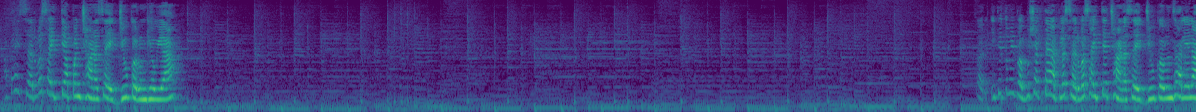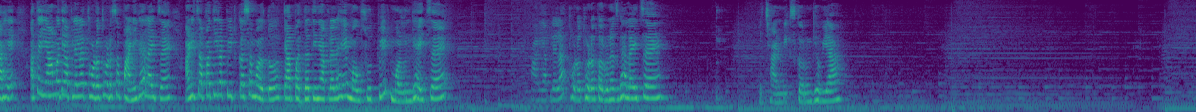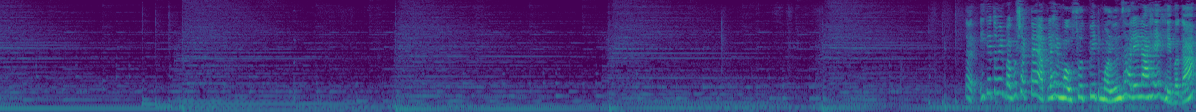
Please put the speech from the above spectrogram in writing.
आता हे सर्व साहित्य आपण छान असं एकजीव करून घेऊया. बघू शकताय आपलं सर्व साहित्य छान असं एकजीव करून झालेलं आहे. आता यामध्ये आपल्याला थोडं थोडंसं पाणी घालायचं आहे आणि चपातीला पीठ कसं मळतो त्या पद्धतीने आपल्याला हे मौसूद पीठ मळून घ्यायचं आहे पाणी आपल्याला थोडं थोडं करूनच घालायचं आहे हे छान मिक्स करून घेऊया. तर इथे तुम्ही बघू शकताय आपलं हे मौसूद पीठ मळून झालेलं आहे हे बघा.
